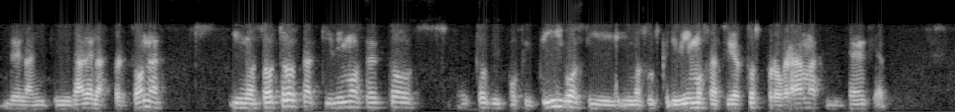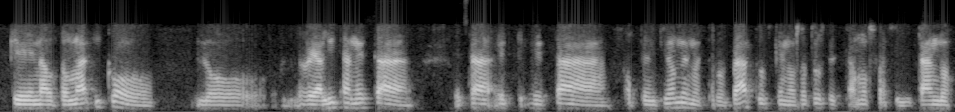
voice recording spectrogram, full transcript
de la intimidad de las personas. Y nosotros adquirimos estos estos dispositivos y, nos suscribimos a ciertos programas y licencias que en automático lo realizan esta esta esta obtención de nuestros datos que nosotros estamos facilitando.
